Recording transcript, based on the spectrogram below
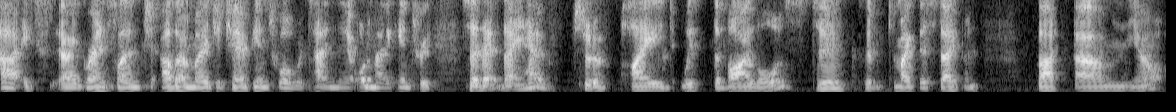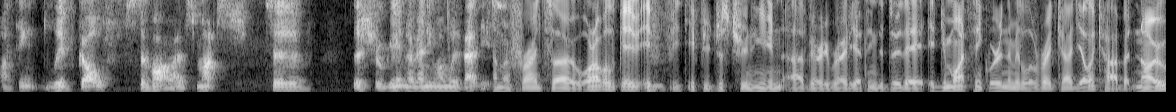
Uh, ex uh, Grand Slam, ch- other major champions will retain their automatic entry. So that they have sort of played with the bylaws to, to, to make their statement. But, um, you know, I think LIV Golf survives much to the chagrin of anyone with values. I'm afraid so. All right. Well, if if you're just tuning in, a very radio thing to do there. It, you might think we're in the middle of red card, yellow card, but no,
